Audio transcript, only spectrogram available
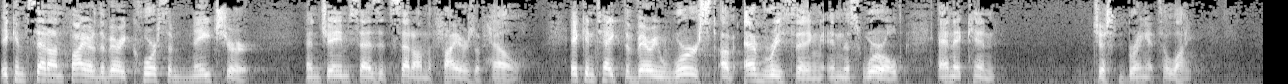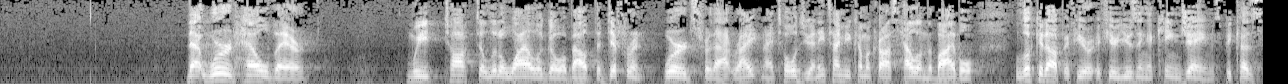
It can set on fire the very course of nature. And James says it's set on the fires of hell. It can take the very worst of everything in this world and it can just bring it to light. That word hell there, we talked a little while ago about the different words for that, right? And I told you, anytime you come across hell in the Bible, look it up if you're, if you're using a King James, because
